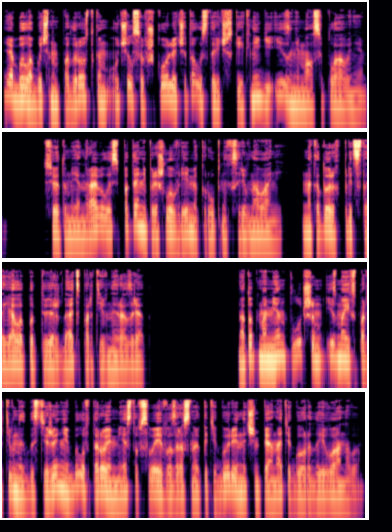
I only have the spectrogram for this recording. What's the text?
Я был обычным подростком, учился в школе, читал исторические книги и занимался плаванием. Все это мне нравилось, пока не пришло время крупных соревнований, на которых предстояло подтверждать спортивный разряд. На тот момент лучшим из моих спортивных достижений было второе место в своей возрастной категории на чемпионате города Иваново.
